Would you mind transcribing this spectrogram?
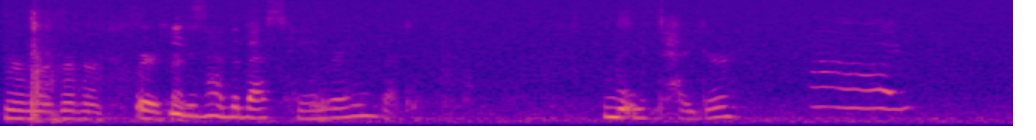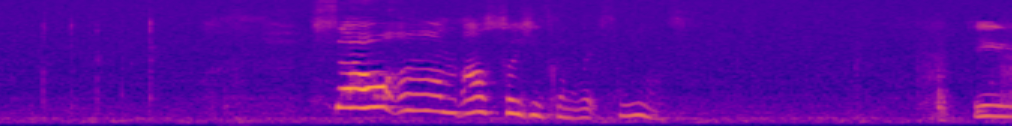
He doesn't have the best handwriting, but see tiger. Hi. So, um, also he's gonna write something else. He,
